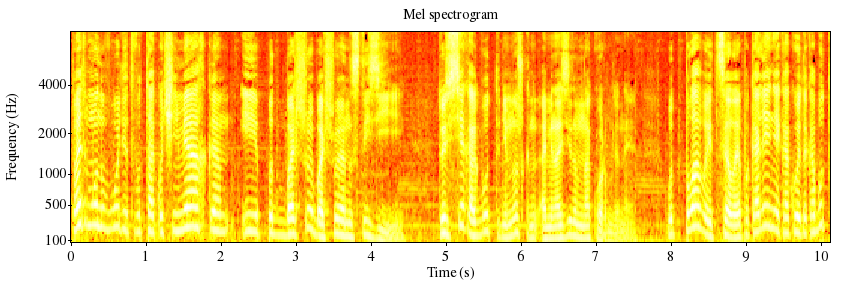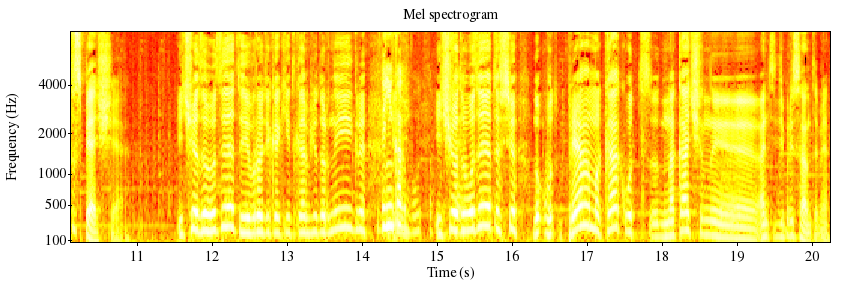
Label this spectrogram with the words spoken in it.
Поэтому он вводит вот так очень мягко и под большой-большой анестезией. То есть все как будто немножко аминозином накормленные. Вот плавает целое поколение какое-то, как будто спящее. И что-то вот это, и вроде какие-то компьютерные игры, Да не как будто. и что-то получается. вот это все. Ну, вот прямо как вот накачанные антидепрессантами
